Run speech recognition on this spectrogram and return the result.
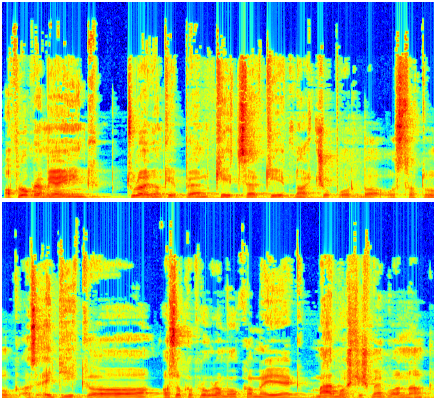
A programjaink tulajdonképpen kétszer két nagy csoportba oszthatók. Az egyik a, azok a programok, amelyek már most is megvannak,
